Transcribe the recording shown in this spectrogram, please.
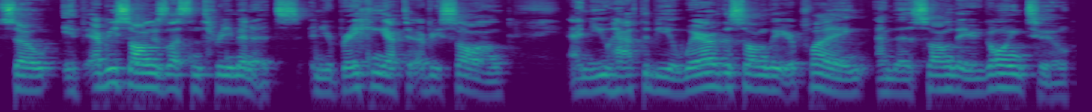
So if every song is less than three minutes and you're breaking after every song, and you have to be aware of the song that you're playing and the song that you're going to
